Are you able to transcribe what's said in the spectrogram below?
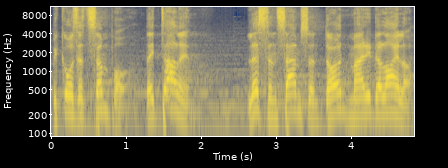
Because it's simple. They tell him, listen, Samson, don't marry Delilah.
